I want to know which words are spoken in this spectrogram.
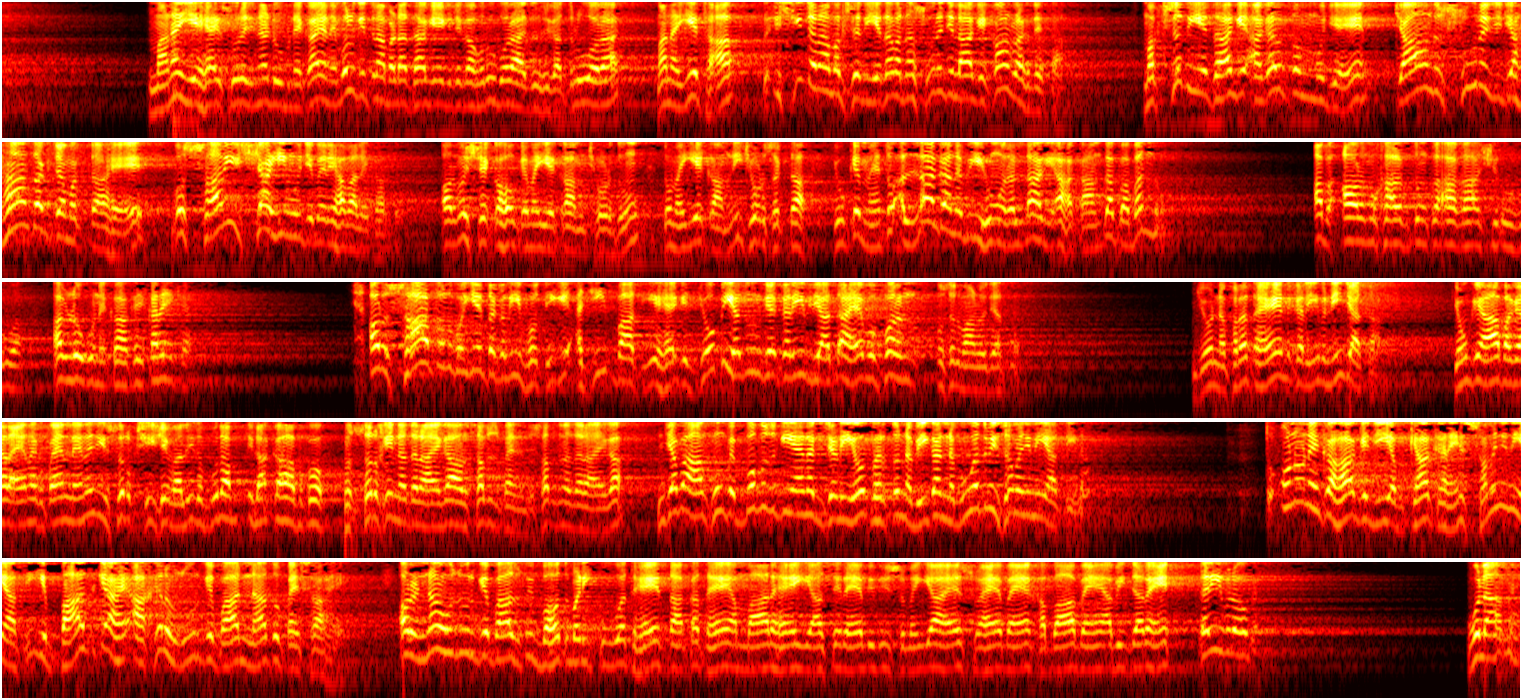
مانا یہ ہے سورج نہ ڈوبنے کا یعنی ملک اتنا بڑا تھا کہ ایک جگہ غروب ہو رہا ہے، دوسری کا طلوع ہو رہا ہے۔ مانا یہ تھا، تو اسی طرح مقصد یہ تھا، ورنہ سورج لا کے کون رکھ دیتا؟ مقصد یہ تھا کہ اگر تم مجھے چاند سورج جہاں تک چمکتا ہے، وہ ساری شاہی مجھے میرے حوالے کر دو۔ اور مجھ سے کہو کہ میں یہ کام چھوڑ دوں، تو میں یہ کام نہیں چھوڑ سکتا، کیونکہ میں تو اللہ کا نبی ہوں اور اللہ کے احکام کا پابند ہوں۔ اب اور مخالفتوں کا آغاز شروع ہوا۔ اب لوگوں نے کہا کہ کریں کیا؟ اور ساتھ ان کو یہ تکلیف ہوتی کہ عجیب بات یہ ہے کہ جو بھی حضور کے قریب جاتا ہے، وہ فوراً مسلمان ہو جاتا ہے۔ جو نفرت ہے قریب نہیں جاتا۔ کیونکہ آپ اگر اینک پہن لیں نا جی سرخ شیشے والی، تو پورا علاقہ آپ کو سرخی نظر آئے گا اور سبز پہنے تو سبز نظر آئے گا۔ جب آنکھوں پہ بغض کی اینک چڑی ہو، پھر تو نبی کا نبوت بھی سمجھ نہیں آتی نا۔ تو انہوں نے کہا کہ جی اب کیا کریں؟ سمجھ نہیں آتی، یہ بات کیا ہے؟ آخر حضور کے پاس نہ تو پیسہ ہے۔ اور نہ حضور کے پاس کوئی بہت بڑی قوت ہے، طاقت ہے امبار ہے، یاسر ہے، بی بی سمیہ ہے، سہیب ہے خباب ہیں ابھی ذر ہیں، غریب لوگ ہیں، غلام ہے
